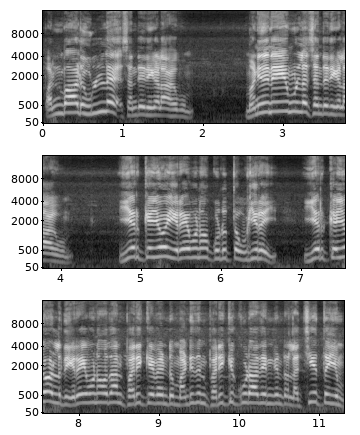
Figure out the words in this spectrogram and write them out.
பண்பாடு உள்ள சந்ததிகளாகவும் மனிதநேயமுள்ள சந்ததிகளாகவும் இயற்கையோ இறைவனோ கொடுத்த உயிரை இயற்கையோ அல்லது இறைவனோ தான் பறிக்க வேண்டும் மனிதன் பறிக்கக்கூடாது என்கின்ற லட்சியத்தையும்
